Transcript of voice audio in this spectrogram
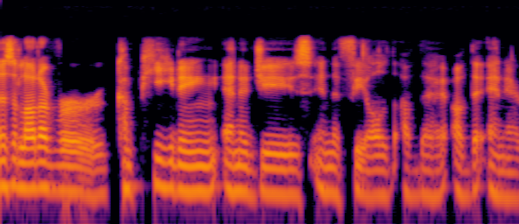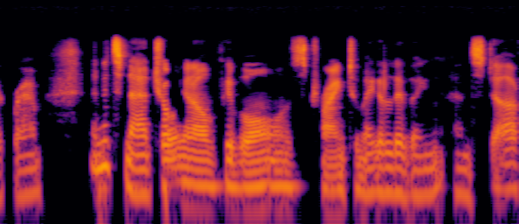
there's a lot of competing energies in the field of the of the enneagram. And it's natural you know people trying to make a living and stuff.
